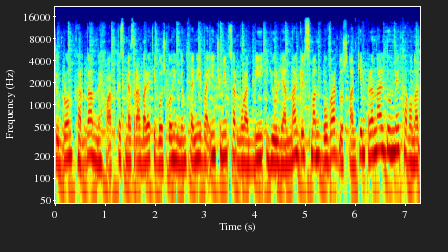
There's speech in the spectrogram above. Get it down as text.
ҷуброн кардан мехоҳад. Қисме аз раҳбарияти бошгоҳи мюнхенӣ ва инчунин сармураббии юлиан нагелсман бовар доштанд ки роналду метавонад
